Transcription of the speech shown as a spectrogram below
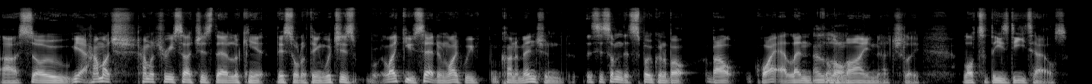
Uh, so, yeah, how much how much research is there looking at this sort of thing? Which is, like you said, and like we've kind of mentioned, this is something that's spoken about about quite at length online. Actually, lots of these details.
